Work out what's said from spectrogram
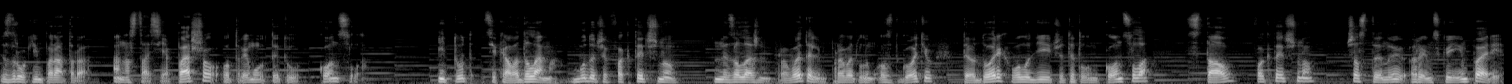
з рук імператора Анастасія І отримав титул консула. І тут цікава дилема. Будучи фактично незалежним правителем, правителем Остготів, Теодоріх, володіючи титулом консула, став фактично частиною Римської імперії.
